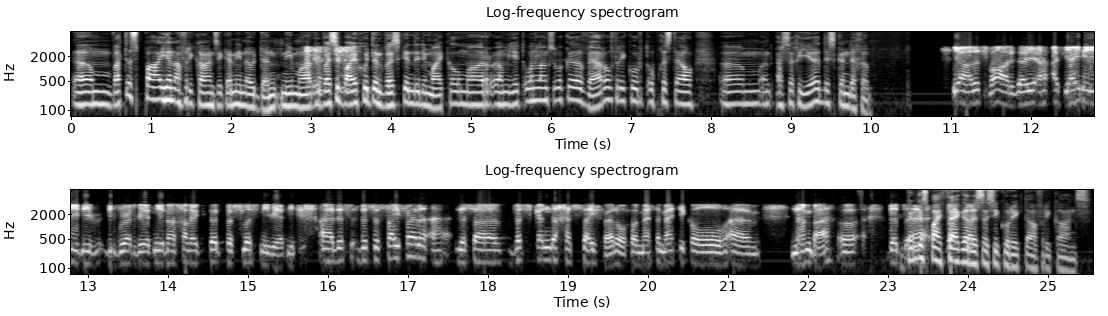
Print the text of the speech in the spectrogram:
Ehm um, wat is paai in Afrikaans? Ek kan nie nou dink nie, maar ek was baie goed in wiskunde nie, Michael, maar ehm um, jy het onlangs ook 'n wêreldrekord opgestel ehm um, as 'n geheuedeskundige. Ja, dis waar. As jy nie die die woord weet nie, dan gaan ek dit beslis nie weet nie. Uh dis dis 'n syfer, uh, dis 'n wiskundige syfer of 'n mathematical um number. Uh, dit Ek dink is uh, Pythagoras as die korrekte Afrikaans.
